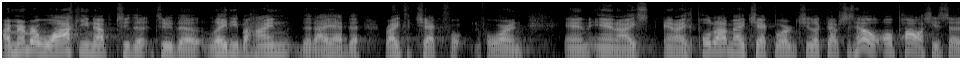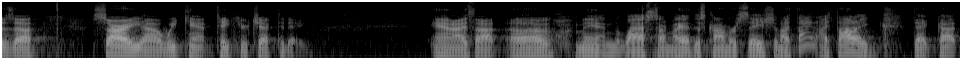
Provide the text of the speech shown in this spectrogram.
I remember walking up to the, to the lady behind that I had to write the check for, for and, and, and, I, and I pulled out my checkboard and she looked up. She says, Oh, oh Paul. She says, uh, Sorry, uh, we can't take your check today. And I thought, oh man, the last time I had this conversation, I thought I thought I that got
